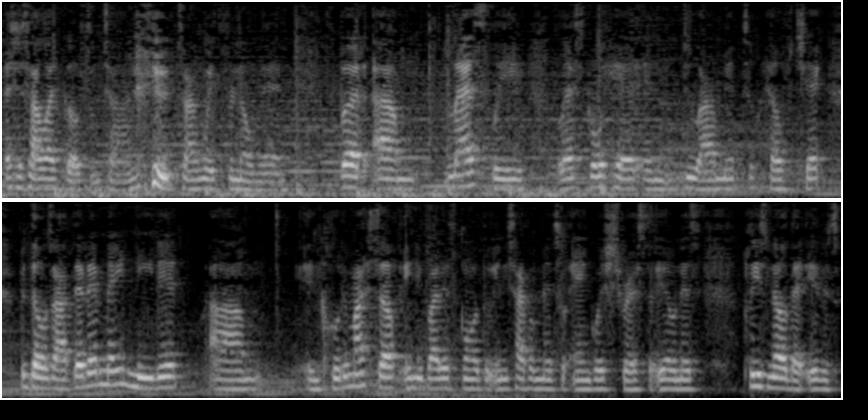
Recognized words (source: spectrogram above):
that's just how life goes sometimes. Time waits for no man. But um, lastly, let's go ahead and do our mental health check for those out there that may need it. Um, including myself, anybody that's going through any type of mental anguish, stress, or illness, please know that it is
